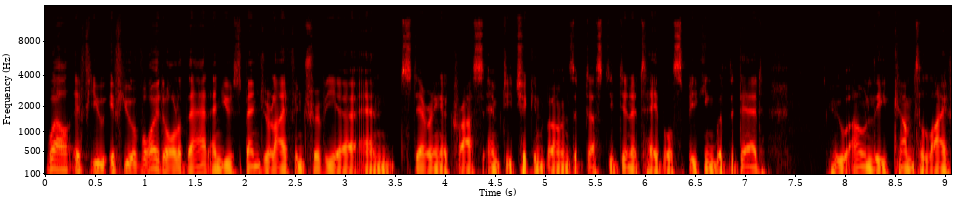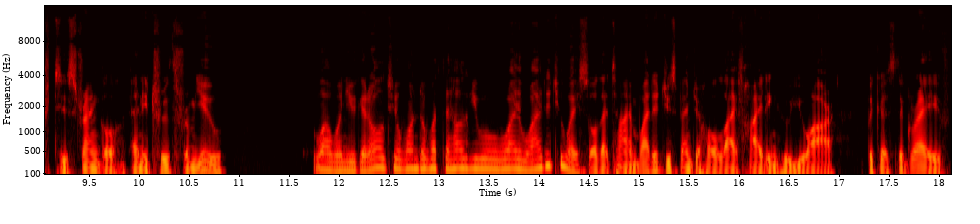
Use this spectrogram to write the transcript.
Well, if you if you avoid all of that and you spend your life in trivia and staring across empty chicken bones at dusty dinner tables, speaking with the dead, who only come to life to strangle any truth from you, well, when you get old, you'll wonder what the hell you were. Why, why did you waste all that time? Why did you spend your whole life hiding who you are? Because the grave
